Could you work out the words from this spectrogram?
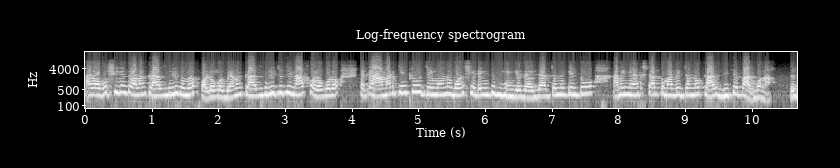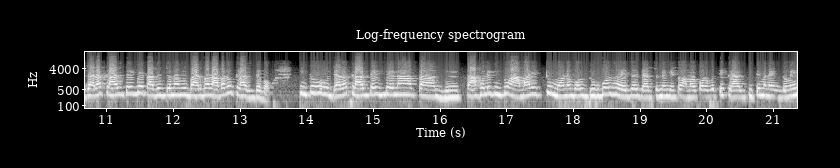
আর অবশ্যই কিন্তু আমার ক্লাসগুলি তোমরা ফলো করবে। আমার ক্লাসগুলি যদি না ফলো করো এতে আমার কিন্তু যে মনোবল সেটা কিন্তু ভেঙে যায়। যার জন্য কিন্তু আমি নেক্সট আর তোমাদের জন্য ক্লাস দিতে পারব না। তো যারা ক্লাস দেখবে, তাদের জন্য আমি বারবার আবারও ক্লাস দেব। কিন্তু যারা ক্লাস দেখবে না তাহলে কিন্তু আমার একটু মনোবল দুর্বল হয়ে যায়। যার জন্য কিন্তু আমার পরবর্তী ক্লাস দিতে মানে একদমই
